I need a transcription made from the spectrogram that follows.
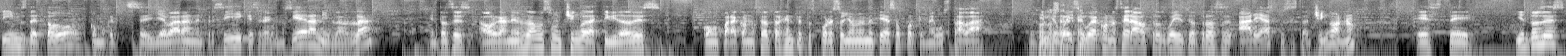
teams de todo como que se llevaran entre sí, que se conocieran y bla, bla, bla. Entonces, organizamos un chingo de actividades como para conocer a otra gente. Entonces, por eso yo me metí a eso, porque me gustaba. Pues dije, güey, si voy a conocer a otros güeyes de otras áreas, pues está chingón, ¿no? Este. Y entonces,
